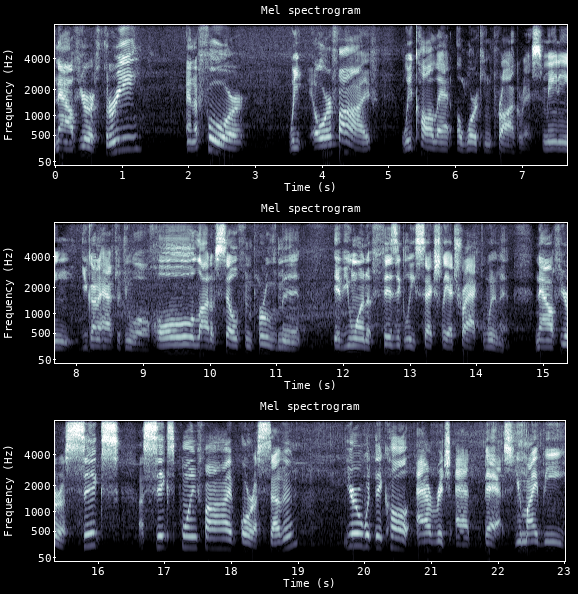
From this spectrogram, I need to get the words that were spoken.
Now, if you're a three and a four, we or a five, we call that a work in progress, meaning you're going to have to do a whole lot of self improvement if you want to physically, sexually attract women. Now, if you're a 6, a 6.5, or a 7, you're what they call average at best. You might be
